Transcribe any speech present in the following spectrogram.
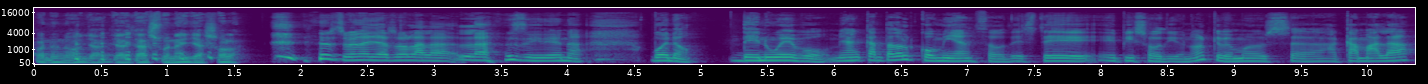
Bueno, no, ya, ya, ya suena ya sola. Suena ya sola la, la sirena. Bueno, de nuevo, me ha encantado el comienzo de este episodio, ¿no? El que vemos eh, a Kamala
